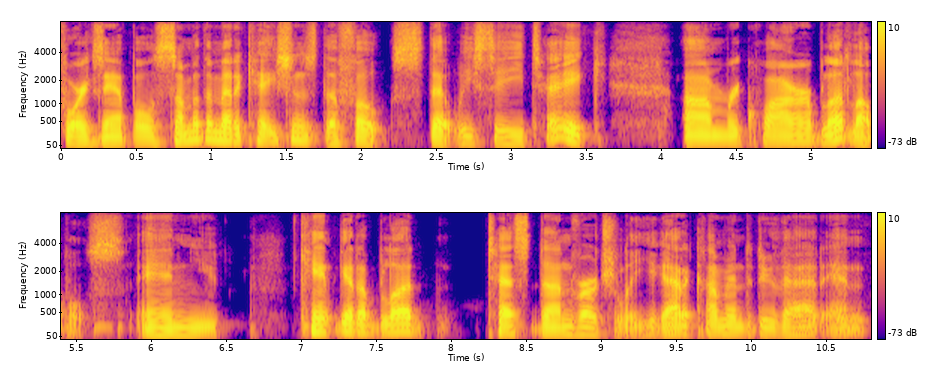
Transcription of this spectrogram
For example, some of the medications the folks that we see take um, require blood levels, and you can't get a blood test done virtually. You got to come in to do that, and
